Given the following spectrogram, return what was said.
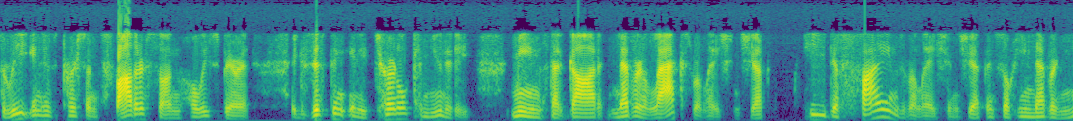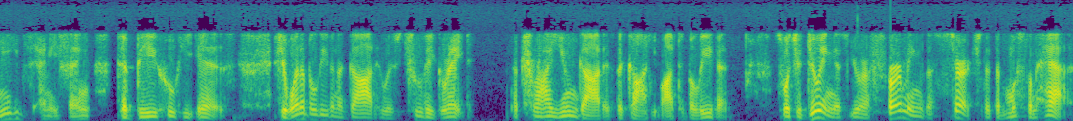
three in his persons, Father, Son, Holy Spirit, existing in eternal community, means that God never lacks relationship. He defines relationship, and so he never needs anything to be who he is. If you want to believe in a God who is truly great, the triune God is the God you ought to believe in. So what you're doing is you're affirming the search that the Muslim has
